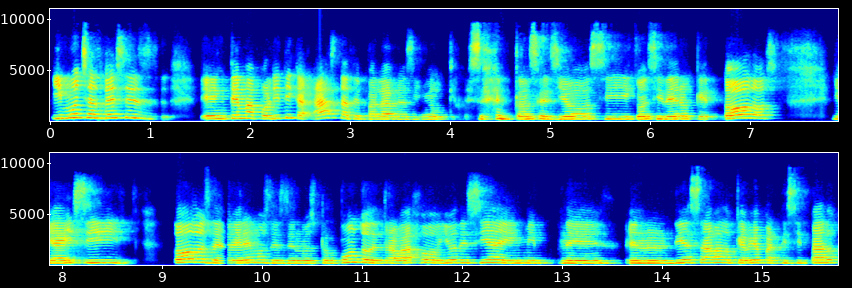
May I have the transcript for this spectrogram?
y muchas veces en tema política hasta de palabras inútiles. Entonces yo sí considero que todos, y ahí sí todos deberemos desde nuestro punto de trabajo, yo decía en, mi, eh, en el día sábado que había participado,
